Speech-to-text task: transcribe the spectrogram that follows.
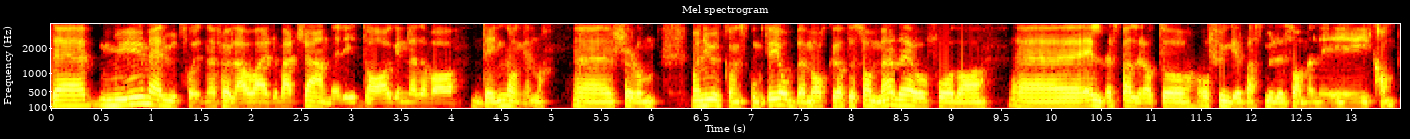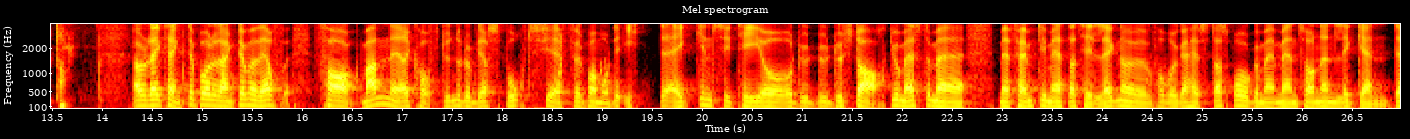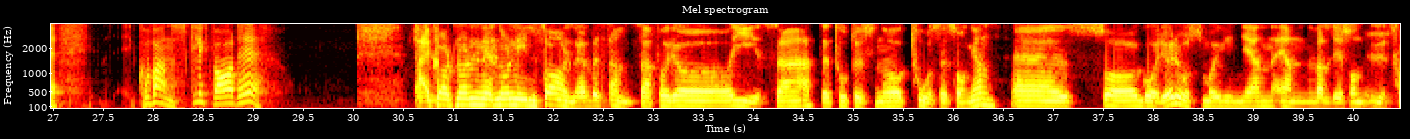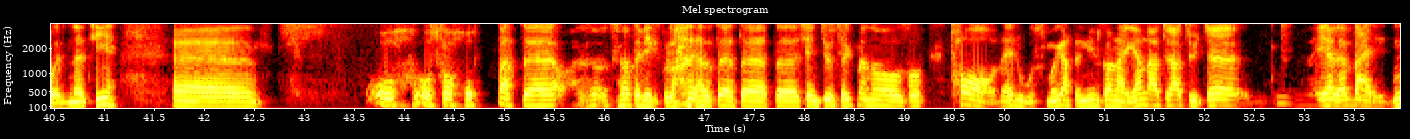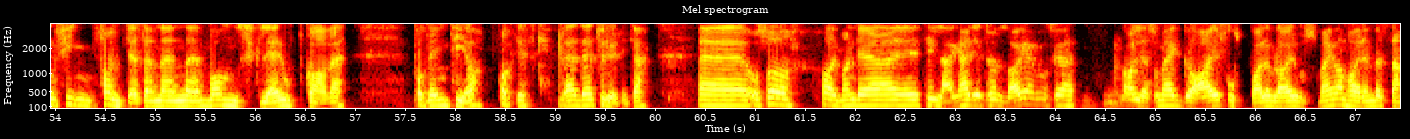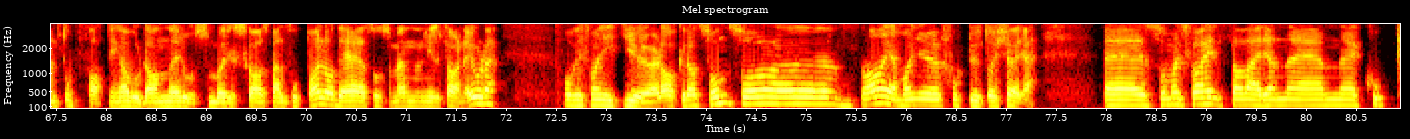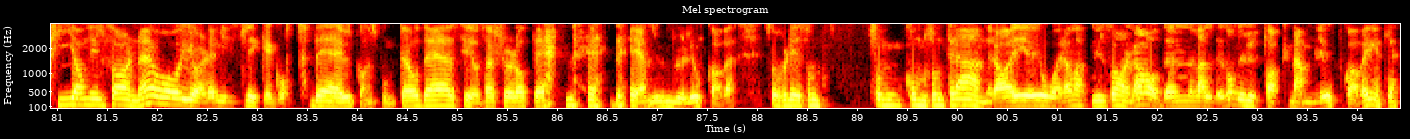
det er mye mer utfordrende føler jeg å være, være trener i dag enn det det var den gangen. da. Uh, selv om man i utgangspunktet jobber med akkurat det samme, det er å få da eh, elleve uh, spillere til å, å, fungere best mulig sammen i, i kamp. da. Ja, det jeg tenkte på, det tenkte jeg med å være fagmann Erik Hofte når du blir sportssjef på en måte etter Eggens i tid. og, du, du, du, starter jo mest med, med 50 meter tillegg, når, for å bruke hestespråket, med, med, en sånn en legende. Hvor vanskelig var det? Det er klart, når, når Nils Arne bestemte seg for å gi seg etter 2002-sesongen, eh, så går jo Rosenborg inn i en, en veldig sånn utfordrende tid. Eh, og, skal hoppe etter, etter Virkola, et, et, et, kjent uttrykk, men å ta over Rosenborg etter Nils Arne Eggen jeg, jeg, tror ikke i hele verden fantes en, en vanskeligere oppgave på den tida, faktisk. Det, det tror jeg ikke. Eh, og så har man det i tillegg her i Trøndelag. Alle som er glad i fotball og glad i Rosenborg, de har en bestemt oppfatning av hvordan Rosenborg skal spille fotball. og Det er sånn som en Nils Arne gjorde. Og Hvis man ikke gjør det akkurat sånn, så da er man fort ute å kjøre. Eh, så man skal helst da være en, en, kopi av Nils Arne og gjøre det minst like godt. Det er utgangspunktet. og Det sier jo seg sjøl at det, det, det, er en umulig oppgave. Så for de som som kom som trenere i, i årene etter Nils Arne, hadde en veldig sånn utakknemlig oppgave, egentlig.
